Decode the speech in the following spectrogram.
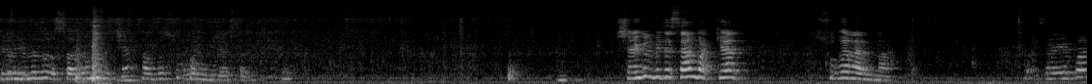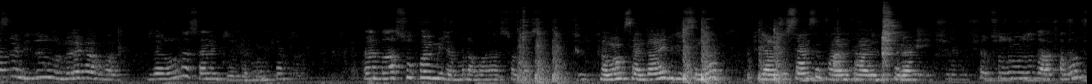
Pirinçimizi ısladığımız için fazla su koymayacağız tabii. Şengül bir de sen bak gel. Su kararına. Sen yaparsan güzel olur Melek abla. Güzel olur da sen güzel yapayım. Gel. Ben daha su koymayacağım buna bana sorarsan. Tamam sen daha iyi bilirsin ha. Pilavcı sensin tane tane düşüren. Şu tuzumuzu da atalım.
